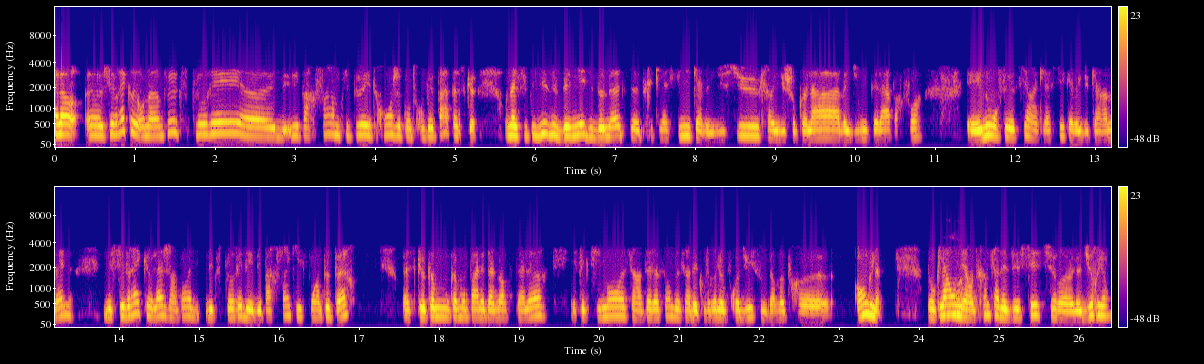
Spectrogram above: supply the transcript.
alors, euh, c'est vrai qu'on a un peu exploré euh, des, parfums un petit peu étranges qu'on trouvait pas parce que on a cette idée de beignet du donut euh, très classique avec du sucre, avec du chocolat, avec du Nutella parfois. Et nous, on fait aussi un classique avec du caramel. Mais c'est vrai que là, j'ai un peu d'explorer des, des, parfums qui font un peu peur. Parce que comme, comme on parlait d'Anor tout à l'heure, effectivement, c'est intéressant de faire découvrir le produit sous un autre euh, angle. Donc là, on mhm. est en train de faire des essais sur euh, le durian.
